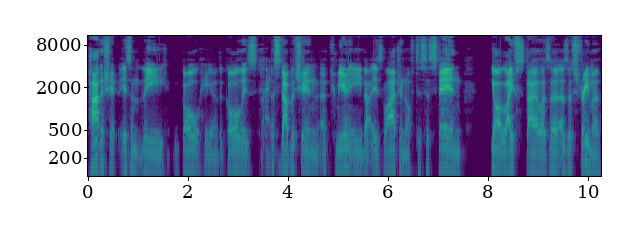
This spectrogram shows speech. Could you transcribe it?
partnership isn't the goal here the goal is right. establishing a community that is large enough to sustain your lifestyle as a as a streamer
